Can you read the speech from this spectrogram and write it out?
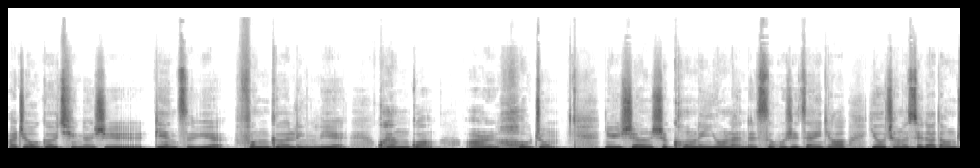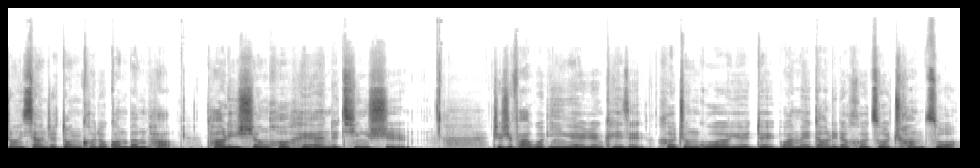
而这首歌曲呢，是电子乐，风格凛冽，宽广。而厚重，女生是空灵慵懒的，似乎是在一条悠长的隧道当中，向着洞口的光奔跑，逃离身后黑暗的侵蚀。这是法国音乐人 KZ 和中国乐队完美倒立的合作创作，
